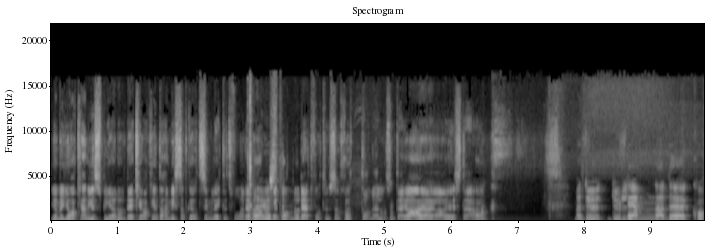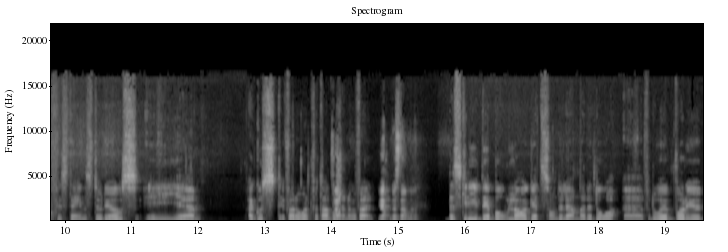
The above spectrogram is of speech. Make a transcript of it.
ja men jag kan ju spel och det, jag kan inte ha missat Goat Simulator 2. Det, var, nog- just det kom nog där 2017 eller något sånt där. Ja, ja, ja, just det. Ja. Men du, du lämnade Coffee Stain Studios i eh, augusti förra året, för ett halvår Ja. sedan ungefär. ja, det stämmer. Beskriv det bolaget som du lämnade då. Eh, för då var det ju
